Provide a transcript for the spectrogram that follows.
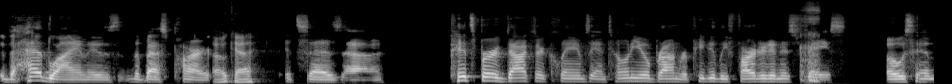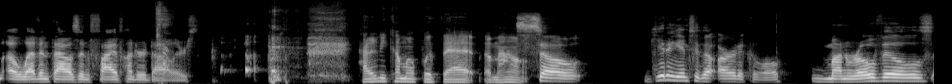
the headline is the best part. Okay. It says uh, Pittsburgh doctor claims Antonio Brown repeatedly farted in his face, owes him eleven thousand five hundred dollars. How did he come up with that amount? So, getting into the article, Monroeville's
